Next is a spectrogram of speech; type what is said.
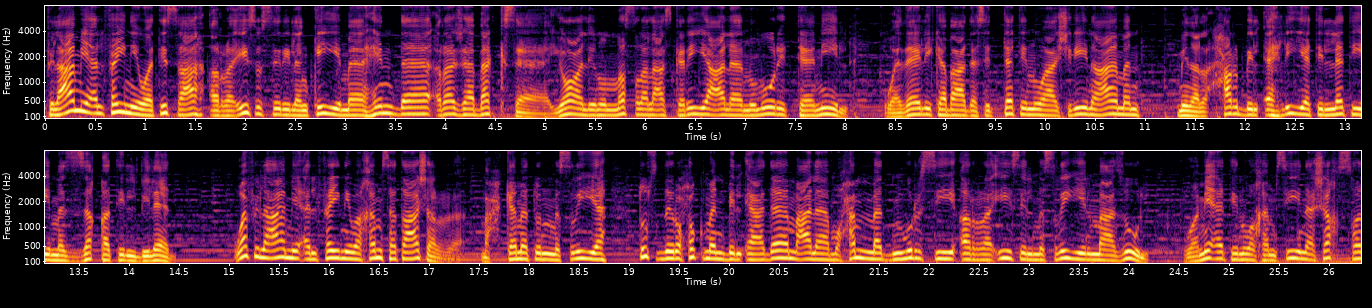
في العام 2009 الرئيس السريلانكي ماهندا راجاباكسا يعلن النصر العسكري على نمور التاميل وذلك بعد 26 عاما من الحرب الأهلية التي مزقت البلاد. وفي العام 2015 محكمة مصرية تصدر حكما بالإعدام على محمد مرسي الرئيس المصري المعزول. و150 شخصا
